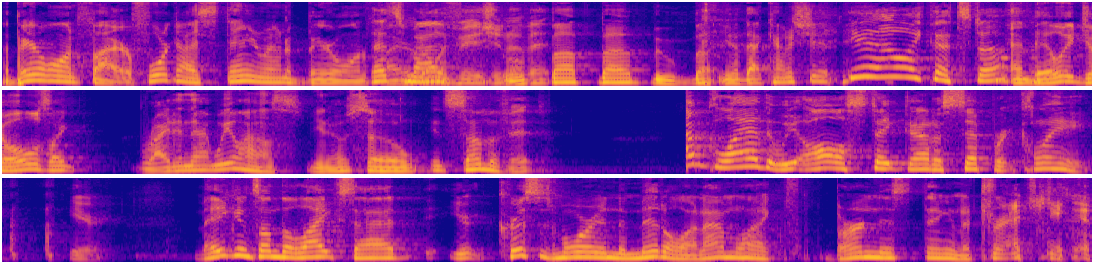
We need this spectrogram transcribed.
A barrel on fire. Four guys standing around a barrel on That's fire. That's my going, vision of it. bop, bop, boop, bop. You know, that kind of shit. Yeah, I like that stuff. And Billy Joel's like right in that wheelhouse, you know, so in some of it. I'm glad that we all staked out a separate claim here. Megan's on the like side. You're, Chris is more in the middle, and I'm like, burn this thing in a trash can.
